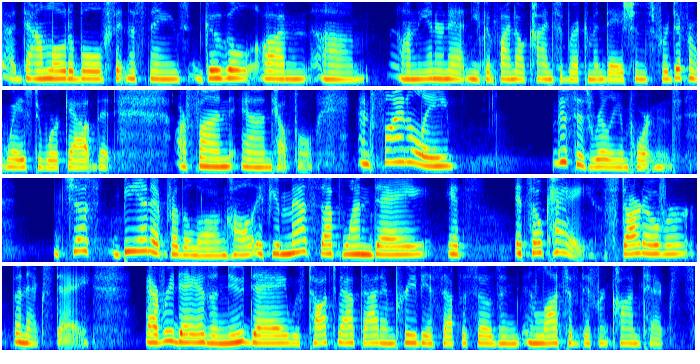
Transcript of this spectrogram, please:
uh, downloadable fitness things. Google on um, on the internet, and you can find all kinds of recommendations for different ways to work out that are fun and helpful. And finally, this is really important. Just be in it for the long haul. If you mess up one day, it's it's okay. Start over the next day. Every day is a new day. We've talked about that in previous episodes in, in lots of different contexts.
